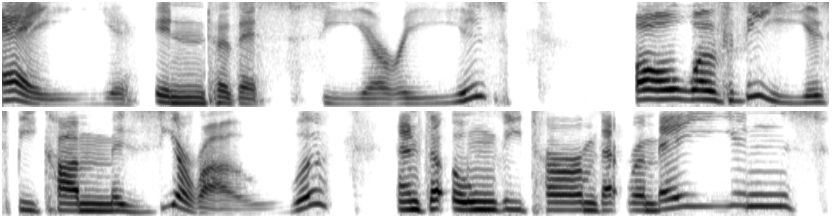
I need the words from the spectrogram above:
a into this series, all of these become zero, and the only term that remains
